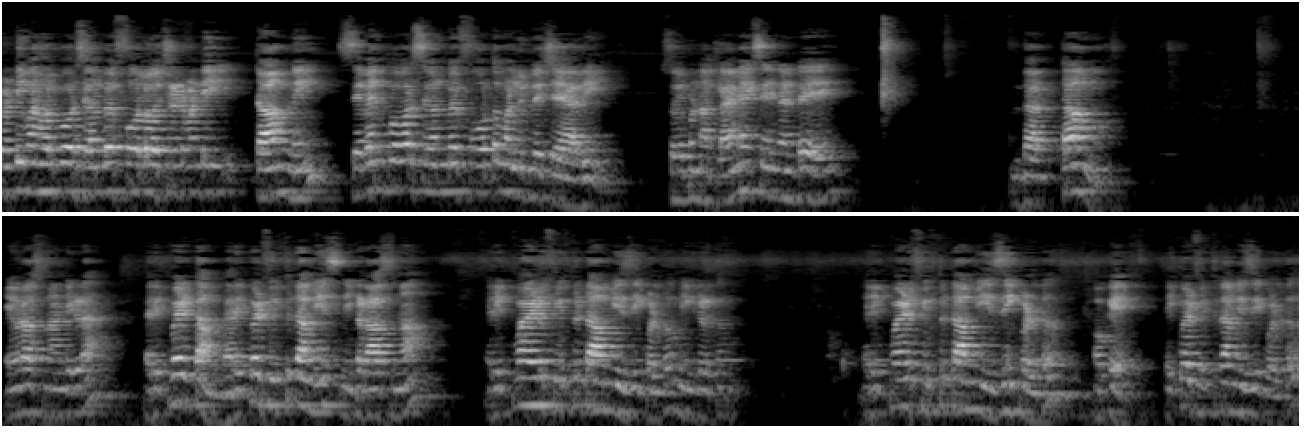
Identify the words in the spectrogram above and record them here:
twenty one whole power seven by ఫోర్లో వచ్చినటువంటి టర్మ్ని సెవెన్ పవర్ సెవెన్ బై ఫోర్తో మల్టిప్లై చేయాలి. సో ఇప్పుడు నా క్లైమాక్స్ ఏంటంటే ద టర్మ్ ఏం రాస్తున్నా అంటే ఇక్కడ? Required term the required fifth term is ఇక్కడ రాస్తున్నా required fifth term is equal to మీకు ఇక్కడ required fifth term is equal to okay required fifth term is equal to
